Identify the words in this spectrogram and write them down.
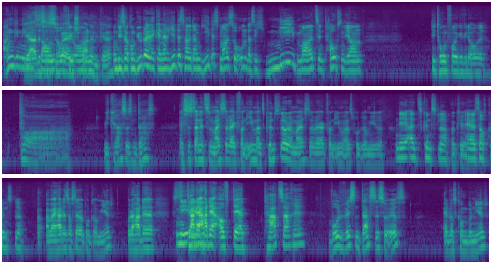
angenehmen Mhm. Ja, das Sound ist super auf die Ohren. entspannend, gell? Und dieser Computer, der generiert das halt dann jedes Mal so um, dass ich niemals in tausend Jahren die Tonfolge wiederhole. Boah, wie krass ist denn das? Ist es dann jetzt ein Meisterwerk von ihm als Künstler oder ein Meisterwerk von ihm als Programmierer? Nee, als Künstler. Okay. Er ist auch Künstler. Aber er hat es auch selber programmiert? Oder hat er, Nee, hat, er hat- er auf der Tatsache, wohl wissend, dass es so ist, etwas komponiert?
